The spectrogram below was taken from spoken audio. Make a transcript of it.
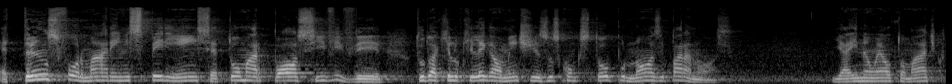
é transformar em experiência, é tomar posse e viver tudo aquilo que legalmente Jesus conquistou por nós e para nós. E aí não é automático,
